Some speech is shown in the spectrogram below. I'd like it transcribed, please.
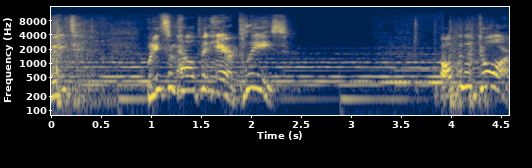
We need, we need some help in here, please. Open the door.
